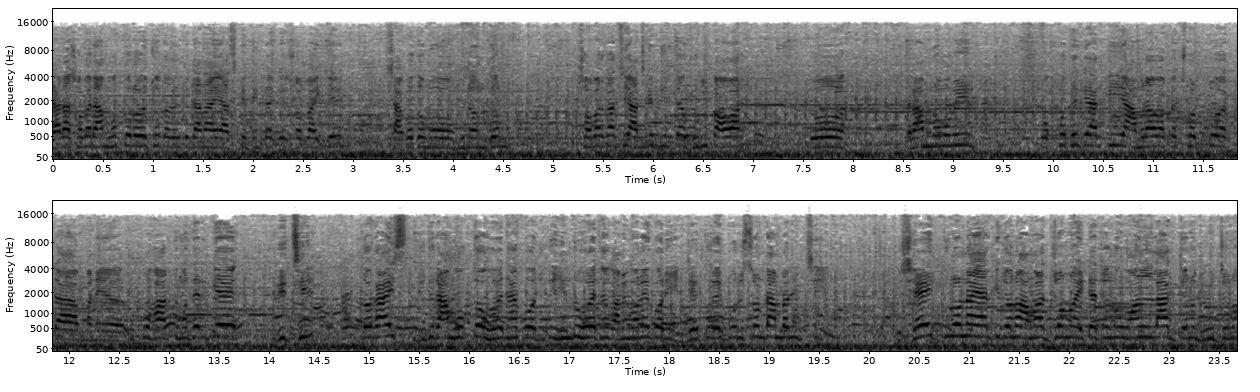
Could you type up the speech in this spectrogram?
যারা সবাই রাম ভক্ত রয়েছে, তাদেরকে জানাই আজকের দিনটাকে সবাইকে স্বাগতম ও অভিনন্দন। সবার কাছে আজকের দিনটা খুবই পাওয়ার। তো, রামনবমীর পক্ষ থেকে আর কি আমরাও একটা ছোট্ট একটা মানে উপহার তোমাদেরকে দিচ্ছি। তো গাইস যদি রামভক্ত হয়ে থাকো, যদি হিন্দু হয়ে থাকো, আমি মনে করি যেহেতু এই পরিশ্রমটা আমরা দিচ্ছি সেই তুলনায় আর কি যেন আমার জন্য, এটার জন্য ওয়ান লাখ যেন ভিউর জন্য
